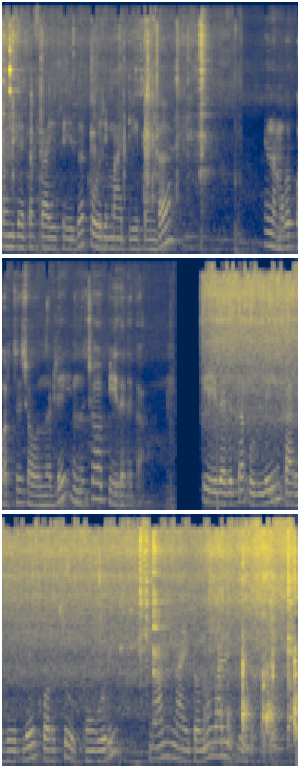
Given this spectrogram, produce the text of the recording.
കൊഞ്ചൊക്കെ ഫ്രൈ ചെയ്ത് കോരി മാറ്റിയിട്ടുണ്ട്. ഇനി നമുക്ക് കുറച്ച് ചുവന്നുള്ളി ഒന്ന് ചോപ്പ് ചെയ്തെടുക്കാം. ചെയ്തെടുത്ത ഉള്ളിയും കറിവേപ്പിലയും കുറച്ച് ഉപ്പും കൂടി നന്നായിട്ടൊന്ന് വഴറ്റിയെടുക്കാം. നമ്മുടെ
